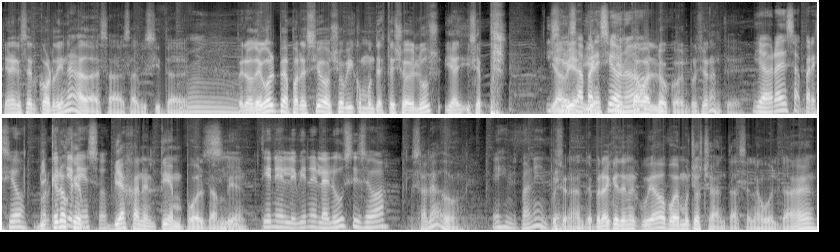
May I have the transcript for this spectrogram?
Tiene que ser coordinada esa, esa visita. Mm. Pero de golpe apareció, yo vi como un destello de luz y ahí psh, Y se desapareció, y, y ¿no? estaba loco, impresionante. Y ahora desapareció. ¿Por qué creo tiene que eso? viaja en el tiempo él también. Tiene, le viene la luz y se va. Salado. Es imponente. Impresionante. Pero hay que tener cuidado porque hay muchos chantas en la vuelta, ¿eh?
